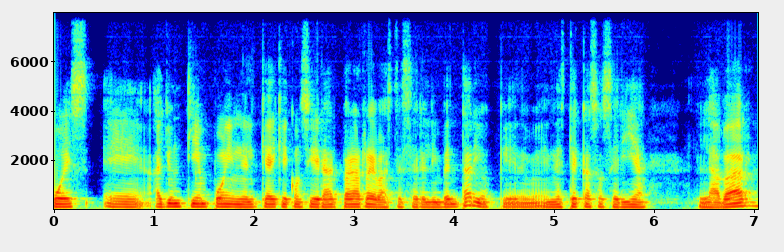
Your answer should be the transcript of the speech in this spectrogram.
pues eh, hay un tiempo en el que hay que considerar para reabastecer el inventario, que en este caso sería lavar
